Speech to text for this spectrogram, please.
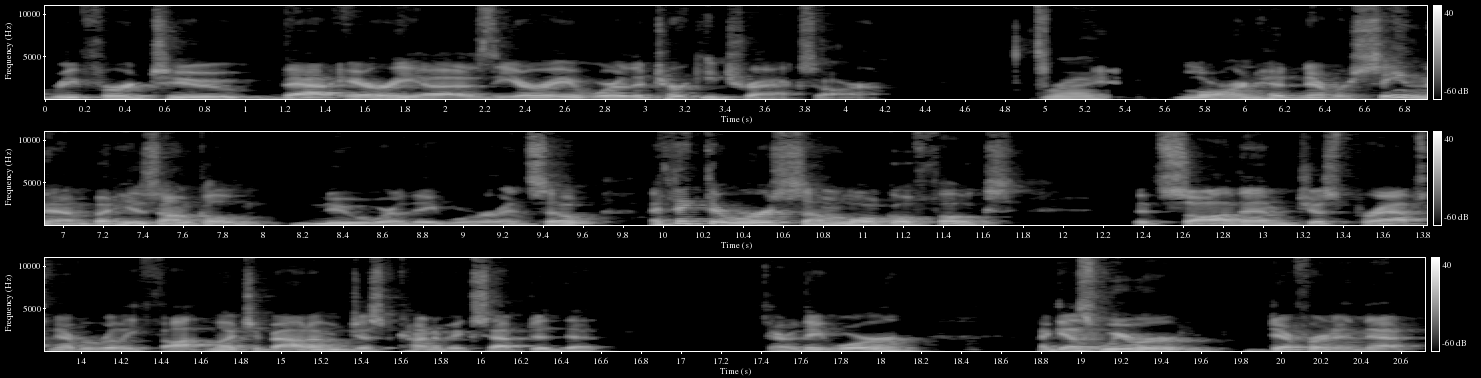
referred to that area as the area where the turkey tracks are. Right. Lauren had never seen them, but his uncle knew where they were. And so I think there were some local folks that saw them, just perhaps never really thought much about them, just kind of accepted that there they were. I guess we were different in that,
